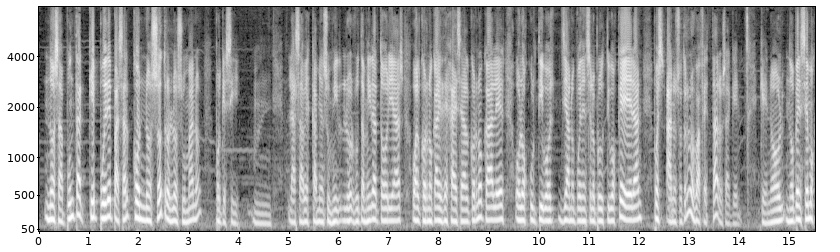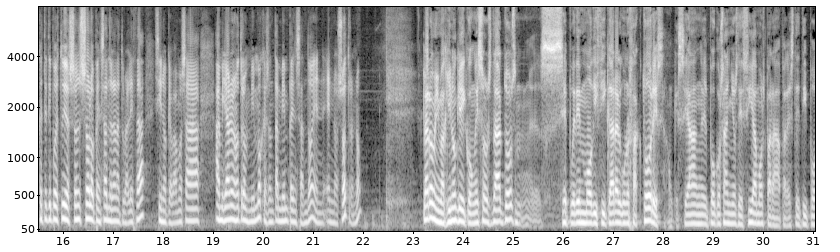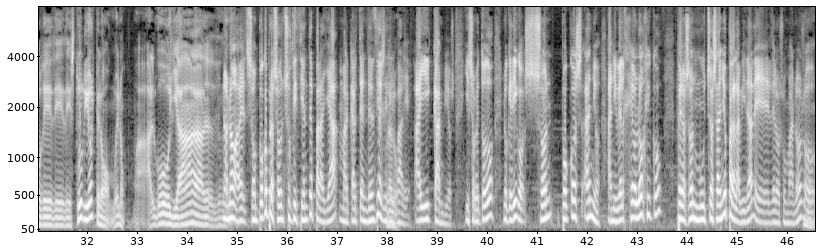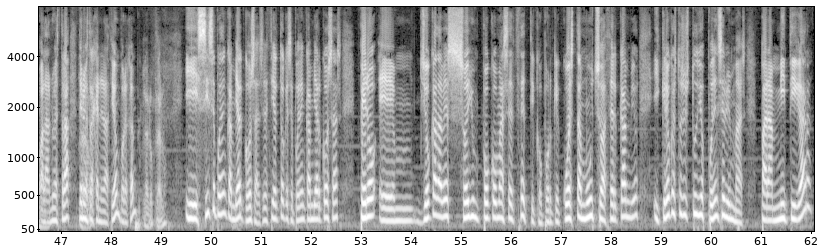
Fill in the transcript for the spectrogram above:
nos apunta qué puede pasar con nosotros los humanos, porque sí, Mm, las aves cambian sus rutas migratorias, o alcornocales deja de ser alcornocales, o los cultivos ya no pueden ser los productivos que eran, pues a nosotros nos va a afectar. O sea que, que no, no pensemos que este tipo de estudios son solo pensando en la naturaleza, sino que vamos a, a mirar a nosotros mismos que son también pensando en, en nosotros, ¿no? Claro, me imagino que con esos datos mm, se pueden modificar algunos factores, aunque sean eh, pocos años, decíamos, para, para este tipo de, estudios, pero bueno, algo ya... Eh, no, no, a ver, son pocos, pero son suficientes para ya marcar tendencias y decir, vale, hay cambios. Y sobre todo, lo que digo, son pocos años a nivel geológico, pero son muchos años para la vida de, los humanos o a la nuestra, de nuestra generación, por ejemplo. Claro, claro. Y sí se pueden cambiar cosas, es cierto que se pueden cambiar cosas, pero em, yo cada vez soy un poco más escéptico porque cuesta mucho hacer cambios y creo que estos estudios pueden servir más para mitigar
